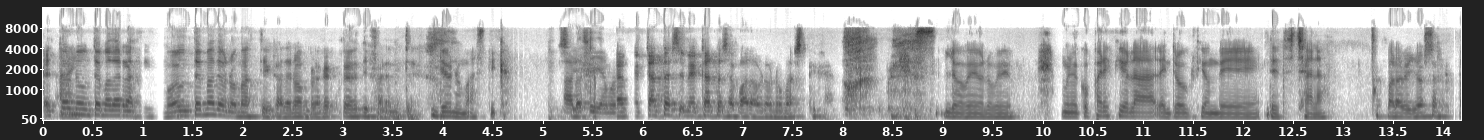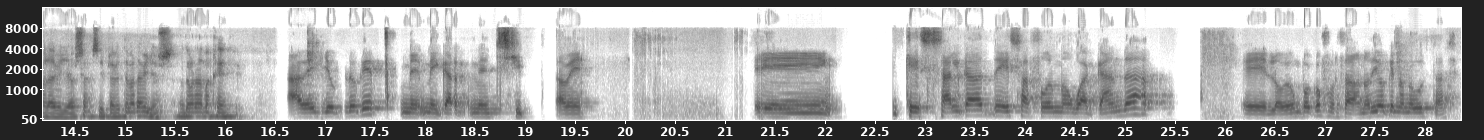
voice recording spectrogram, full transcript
Esto Ay. no es un tema de racismo, es un tema de onomástica, de nombre, que, que es diferente. De onomástica. Ahora se llama- Me encanta, ese- me encanta esa palabra, onomástica. Lo veo, lo veo. Bueno, ¿qué os pareció la, la introducción de, de T'Challa? Maravillosa, maravillosa, simplemente maravillosa. No tengo nada más que decir. A ver, yo creo que me, me, A ver. Eh, que salga de esa forma Wakanda, eh, lo veo un poco forzado. No digo que no me gustase.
